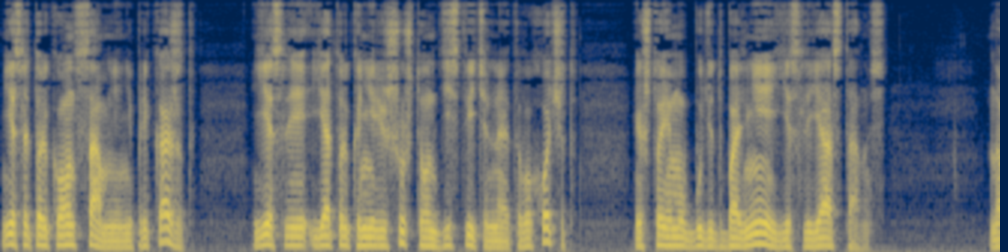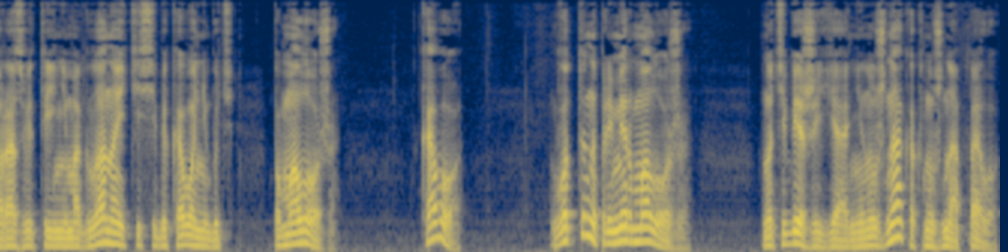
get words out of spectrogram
Если только он сам мне не прикажет, если я только не решу, что он действительно этого хочет, и что ему будет больнее, если я останусь. Но разве ты не могла найти себе кого-нибудь помоложе? Кого?» Вот ты, например, моложе. Но тебе же я не нужна, как нужна Пеллу.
